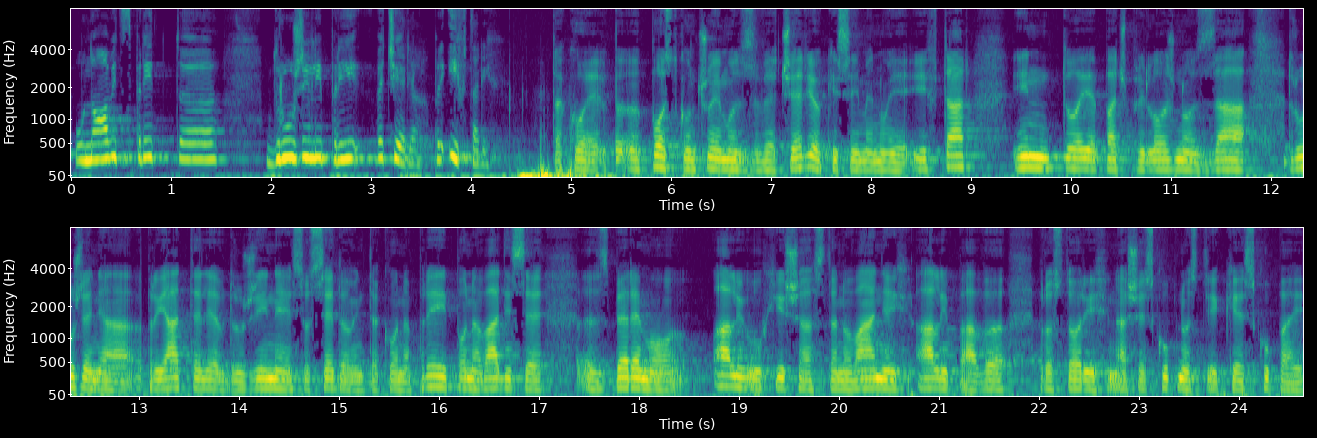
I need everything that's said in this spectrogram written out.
v novic spred uh, družili pri večerjah, pri iftarih. Tako je. Post končujemo z večerjo, ki se imenuje Iftar in to je pač priložnost za druženja prijateljev, družine, sosedov in tako naprej. Ponavadi se zberemo ali v hiša stanovanjih ali pa v prostorih naše skupnosti, kjer skupaj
